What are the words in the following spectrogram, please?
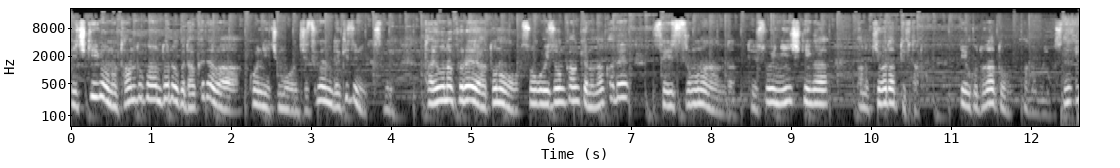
一企業の単独の努力だけでは今日も実現できずにですね、多様なプレイヤーとの相互依存関係の中で成立するものなんだっていう、そういう認識があの際立ってきたということだと思いますね。え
